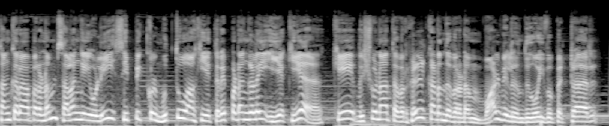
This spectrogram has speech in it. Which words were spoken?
சங்கராபரணம் சலங்கை ஒளி சிப்பிக்குள் முத்து ஆகிய திரைப்படங்களை இயக்கிய கே. விஸ்வநாத் அவர்கள் கடந்த வருடம் வாழ்விலிருந்து ஓய்வு பெற்றார்.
